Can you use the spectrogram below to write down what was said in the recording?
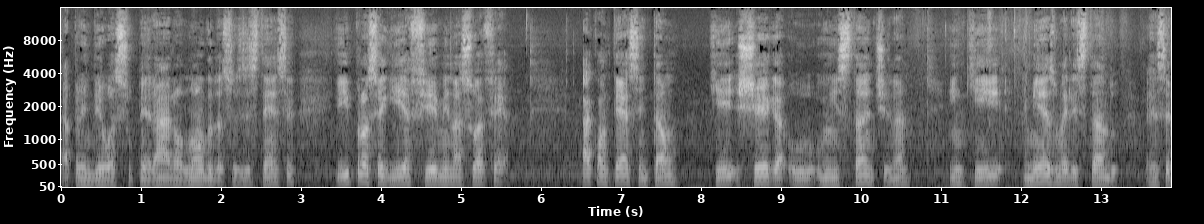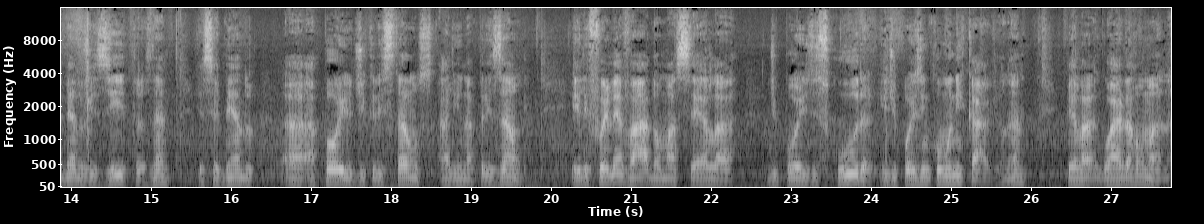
aprendeu a superar ao longo da sua existência e prosseguia firme na sua fé. Acontece então que chega o, o instante, né? em que, mesmo ele estando recebendo visitas, né, recebendo a, apoio de cristãos ali na prisão, ele foi levado a uma cela depois escura e depois incomunicável, né, pela guarda romana.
